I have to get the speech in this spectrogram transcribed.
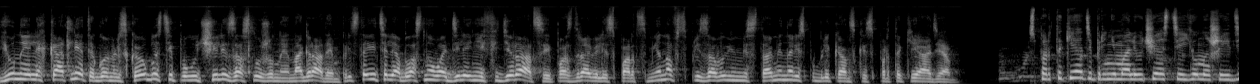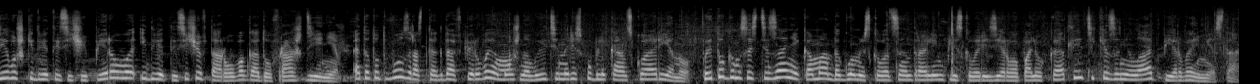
Юные легкоатлеты Гомельской области получили заслуженные награды. Представители областного отделения Федерации поздравили спортсменов с призовыми местами на республиканской спартакиаде. Спартакиаде принимали участие юноши и девушки 2001 и 2002 годов рождения. Это тот возраст, когда впервые можно выйти на республиканскую арену. По итогам состязаний команда Гомельского центра Олимпийского резерва по легкой атлетике заняла первое место.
